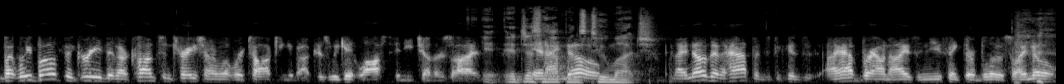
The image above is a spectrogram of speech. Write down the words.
but we both agree that our concentration on what we're talking about, because we get lost in each other's eyes. it, it just And happens know- too much. And I know that it happens because I have brown eyes and you think they're blue. So I know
